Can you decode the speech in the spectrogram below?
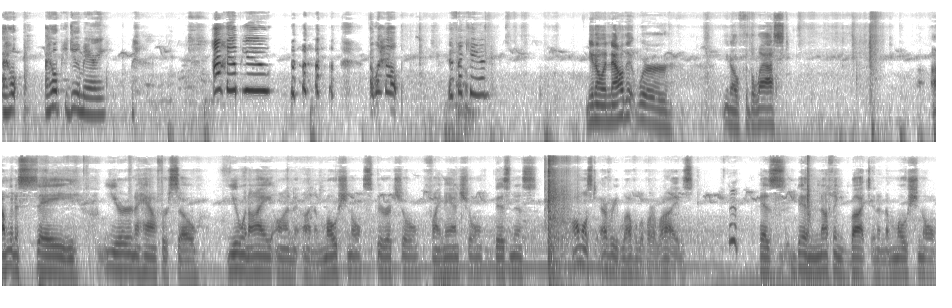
I hope. I hope you do, Mary. I'll help you. I will help if I can. You know, and now that we're, you know, for the last, I'm going to say, year and a half or so, you and I on on emotional, spiritual, financial, business, almost every level of our lives hmm. has been nothing but in an emotional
